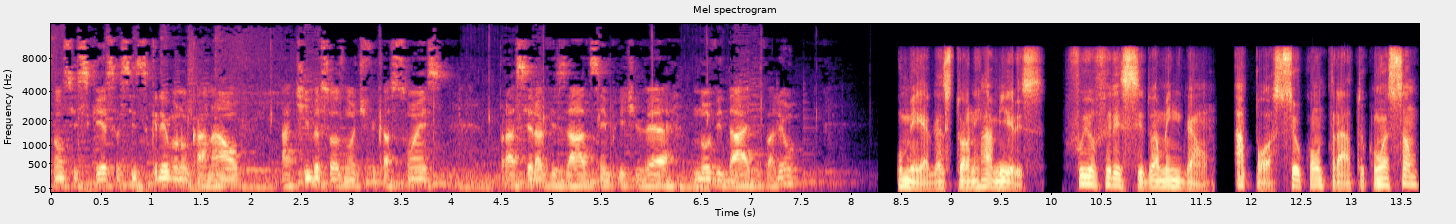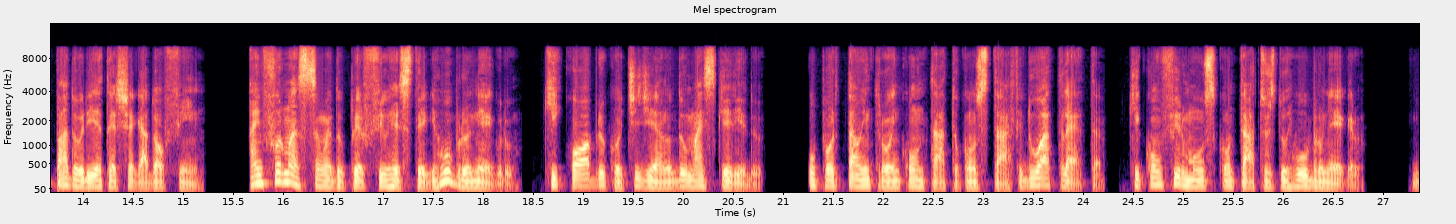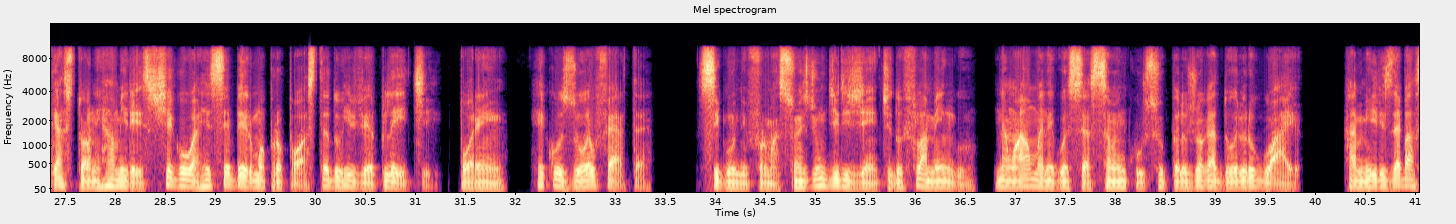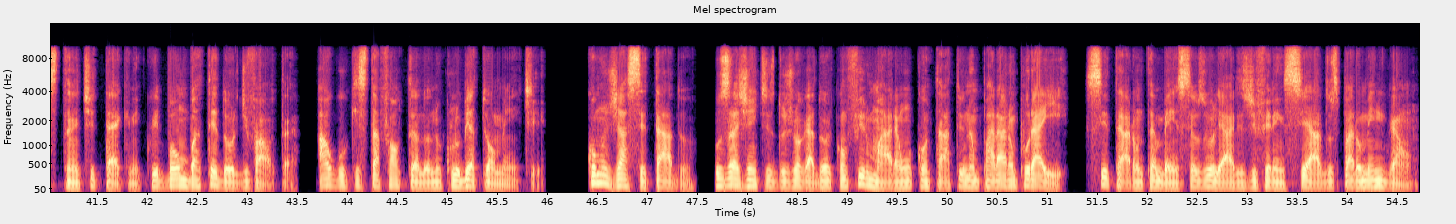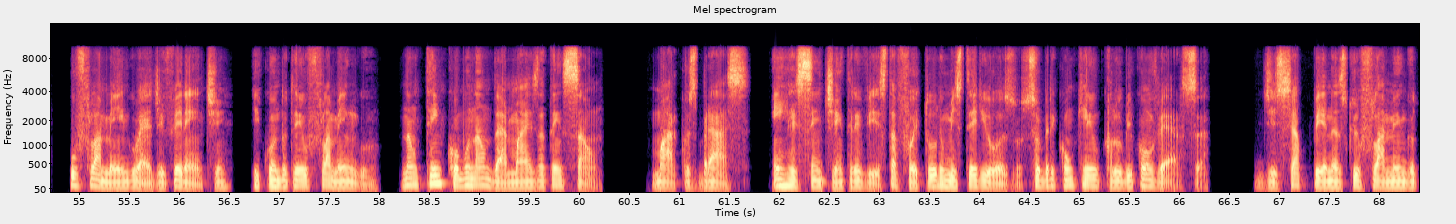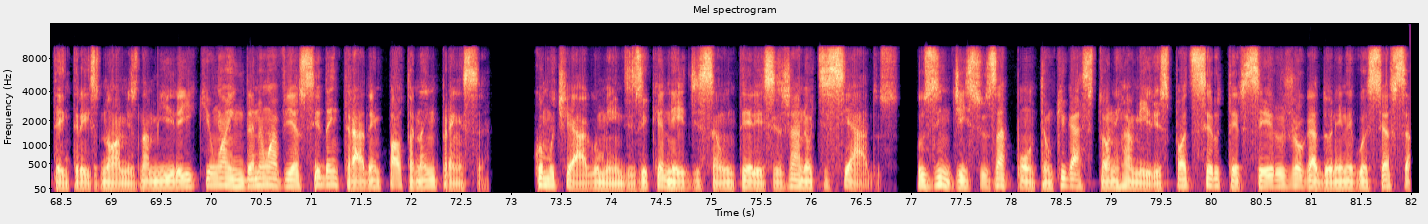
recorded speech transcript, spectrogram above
Não se esqueça, se inscreva no canal, ative as suas notificações para ser avisado sempre que tiver novidades. Valeu? O meia Gastone Ramírez foi oferecido ao Mengão após seu contrato com a Sampadoria ter chegado ao fim. A informação é do perfil hashtag Rubro Negro, que cobre o cotidiano do mais querido. O portal entrou em contato com o staff do atleta, que confirmou os contatos do Rubro Negro. Gastone Ramírez chegou a receber uma proposta do River Plate, porém, recusou a oferta. Segundo informações de um dirigente do Flamengo, não há uma negociação em curso pelo jogador uruguaio. Ramírez é bastante técnico e bom batedor de volta, algo que está faltando no clube atualmente. Como já citado, os agentes do jogador confirmaram o contato e não pararam por aí, citaram também seus olhares diferenciados para o Mengão. O Flamengo é diferente, e quando tem o Flamengo, não tem como não dar mais atenção. Marcos Braz, em recente entrevista foi tudo misterioso sobre com quem o clube conversa. Disse apenas que o Flamengo tem três nomes na mira e que um ainda não havia sido entrado em pauta na imprensa. Como Thiago Mendes e Kennedy são interesses já noticiados, os indícios apontam que Gastone Ramírez pode ser o terceiro jogador em negociação.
